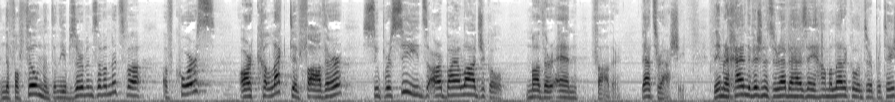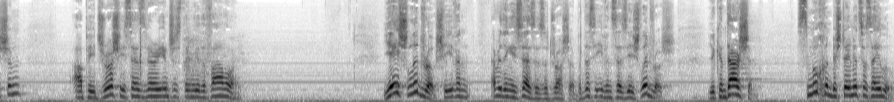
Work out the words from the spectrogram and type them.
and the fulfillment and the observance of a mitzvah, of course, our collective father supersedes our biological mother and father. That's Rashi. The Imre Chaim, the Vizhnitzer Rebbe, has a homiletical interpretation. Apidrush, he says very interestingly the following. Yesh Lidrosh, he even, everything he says is a drusha but this he even says Yesh Lidrosh. You can darshan. Smuchen b'shtei mitzvahs elu.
